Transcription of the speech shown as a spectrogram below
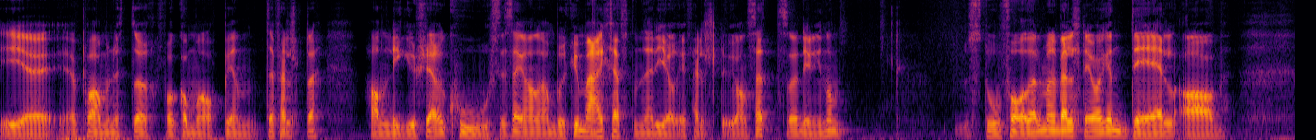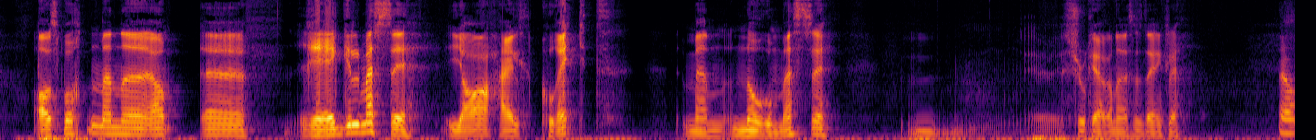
i et par minutter for å komme opp igjen til feltet. Han ligger jo ikke der og koser seg. Han, han bruker jo mer krefter enn det de gjør i feltet uansett, så det er jo ingen sånn stor fordel. Men velt er jo òg en del av, av sporten. Men eh, ja eh, Regelmessig, ja, helt korrekt. Men normmessig sjokkerende, syns jeg egentlig. Ja,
